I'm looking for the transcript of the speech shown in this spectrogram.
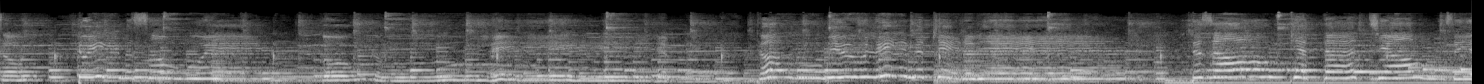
ဆုံး ရ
